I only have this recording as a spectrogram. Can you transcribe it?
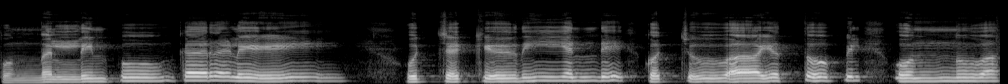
പൊന്നല്ലിൻ പൂങ്കരളേ. ഉച്ചയ്ക്ക് നീ എന്റെ കൊച്ചുവായത്തോപ്പിൽ ഒന്നുവ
